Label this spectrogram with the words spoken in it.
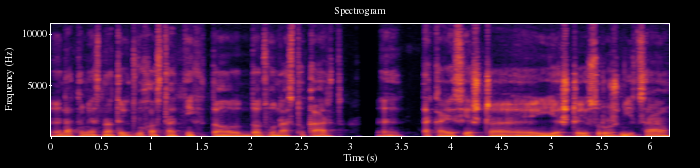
natomiast na tych dwóch ostatnich do, do 12 kart. E, taka jest jeszcze, jeszcze jest różnica.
